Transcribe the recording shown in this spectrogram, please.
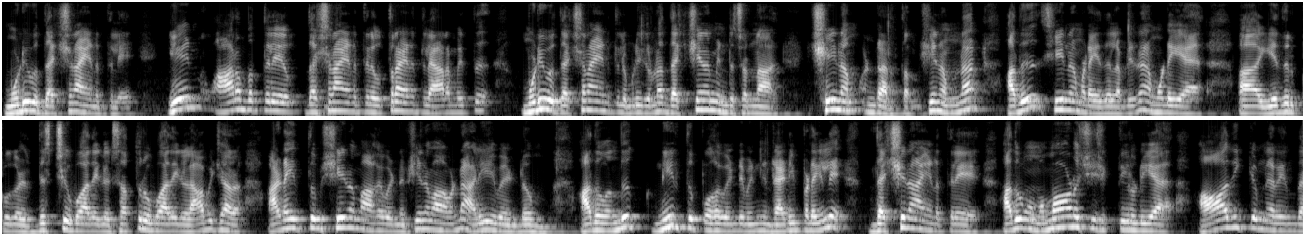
முடிவு தட்சிணாயனத்திலே. ஏன் ஆரம்பத்திலே தட்சிணாயனத்தில் உத்தராயணத்தில் ஆரம்பித்து முடிவு தட்சிணாயனத்தில் முடிக்கணும்னா தட்சிணம் என்று சொன்னால் க்ஷீணம் என்ற அர்த்தம். சீனம்னால் அது சீனமடைதல் அப்படின்னா நம்முடைய எதிர்ப்புகள் திருஷ்டி உபாதைகள் சத்ரு உபாதைகள் ஆபிச்சாரம் அனைத்தும் சீனமாக வேண்டும். சீனமாக வேண்டாம் அழிய வேண்டும். அது வந்து நீர்த்து போக வேண்டும் என்கின்ற அடிப்படையிலே தட்சிணாயனத்திலே அதுவும் மமானுஷ சக்திகளுடைய ஆதிக்கம் நிறைந்த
